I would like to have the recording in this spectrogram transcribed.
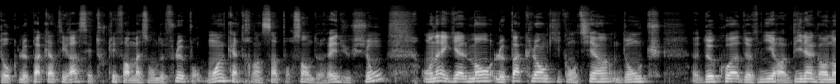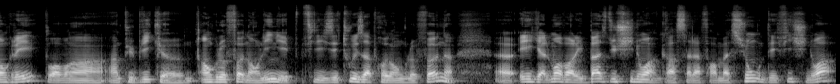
Donc le pack intégral c'est toutes les formations de FLE pour moins 85% de réduction. On a également le pack langue qui contient donc de quoi devenir bilingue en anglais pour avoir un, un public anglophone en ligne et fidéliser tous les apprenants anglophones et également avoir les bases du chinois grâce à la formation défi chinois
